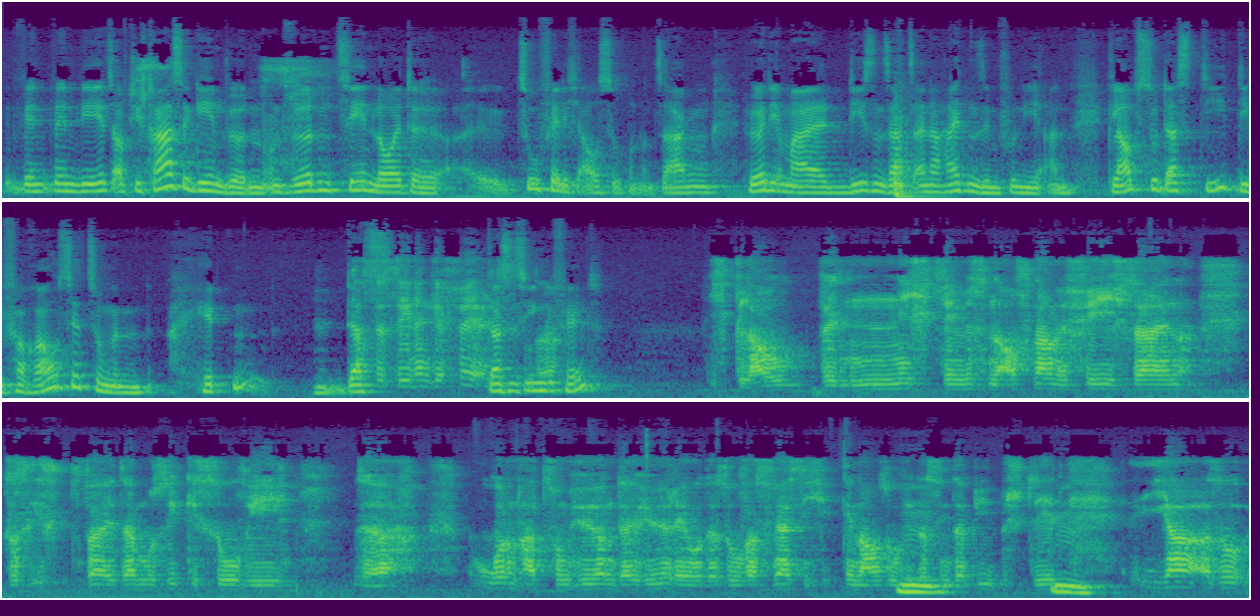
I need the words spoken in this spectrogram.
wenn, wenn wir jetzt auf die Straße gehen würden und würden zehn Leute äh, zufällig aussuchen und sagen, hör dir mal diesen Satz einer Heidensymphonie an. Glaubst du, dass die die Voraussetzungen hätten, dass, dass es ihnen gefällt? Dass es ihnen oder? gefällt? Ich glaube nicht. Sie müssen aufnahmefähig sein. Das ist bei der Musik ist so wie Ohren hat zum Hören der Höre oder sowas, weiß ich genauso, wie mm. das in der Bibel steht. Mm. Ja, also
